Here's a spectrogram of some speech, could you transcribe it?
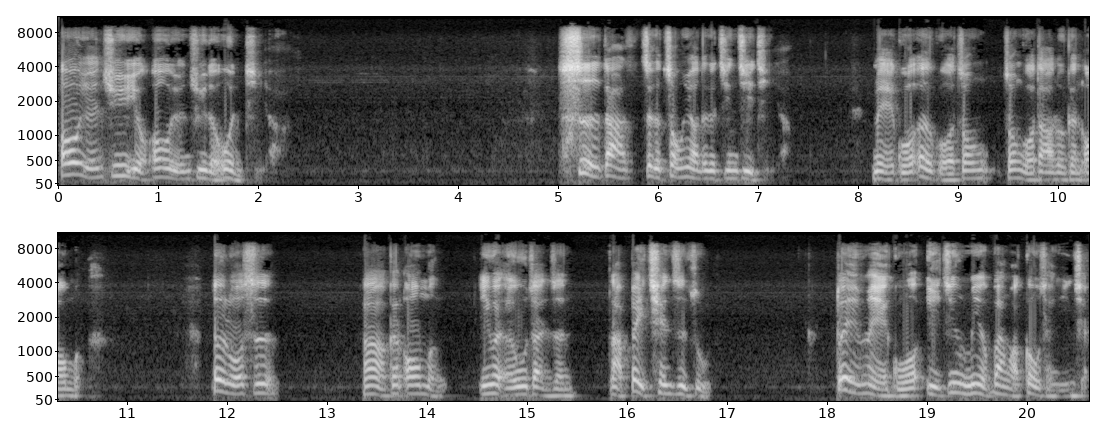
欧元区有欧元区的问题啊，四大这个重要的一个经济体，美国、俄国、中中国大陆跟欧盟，俄罗斯啊跟欧盟因为俄乌战争那被牵制住，对美国已经没有办法构成影响，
